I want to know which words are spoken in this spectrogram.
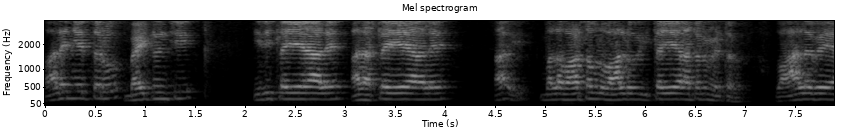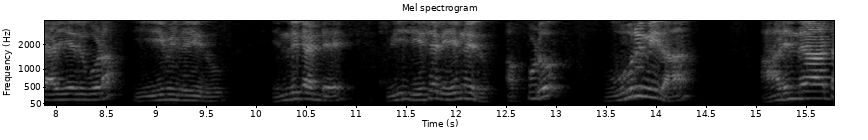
వాళ్ళు ఏం చేస్తారు? బయట నుంచి ఇది ఇట్లా చేయాలి అది అట్లా చేయాలి. ఆ, వాళ్ళ వాట్సాప్లో వాళ్ళు ఇట్లా చేయాలి అట్లా పెడతారు. వాళ్ళ అయ్యేది కూడా ఏమీ లేదు. ఎందుకంటే వీ చేసేది ఏం లేదు. అప్పుడు ఊరి మీద ఆడిందే ఆట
